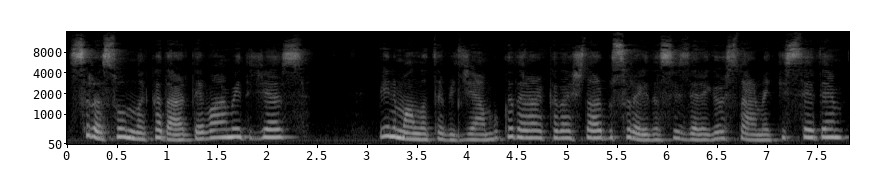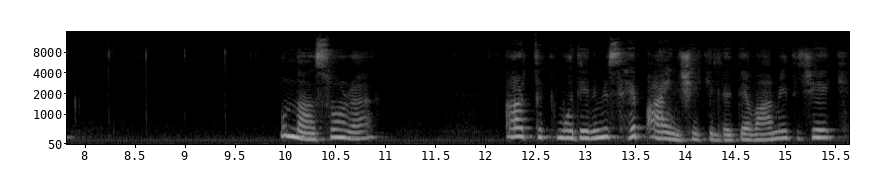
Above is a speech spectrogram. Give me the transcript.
sıra sonuna kadar devam edeceğiz. Benim anlatabileceğim bu kadar arkadaşlar. Bu sırayı da sizlere göstermek istedim. Bundan sonra Artık modelimiz hep aynı şekilde devam edecek.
